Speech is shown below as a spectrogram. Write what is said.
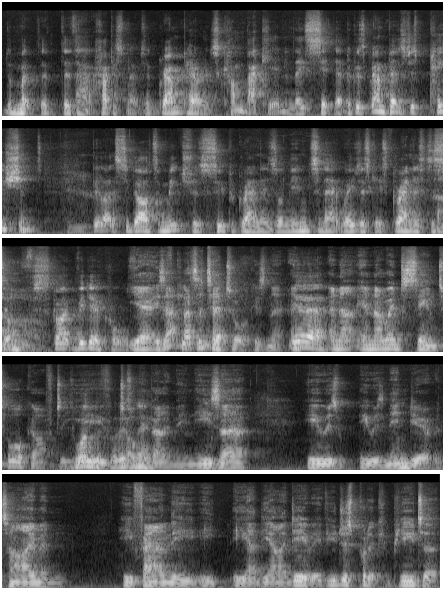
the, the, the happiest moments and grandparents come back in and they sit there because grandparents are just patient. A bit like Sugata Mitra's super grannies on the internet, where he just gets grannies to sit on Oh. Skype video calls. Yeah, is that that's a. TED talk, isn't it? And, Yeah. and I, and I went to see him talk after you wonderful, told me it? about him. And he's uh, he was he was in India at the time, and he found the he, he had the idea if you just put a computer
